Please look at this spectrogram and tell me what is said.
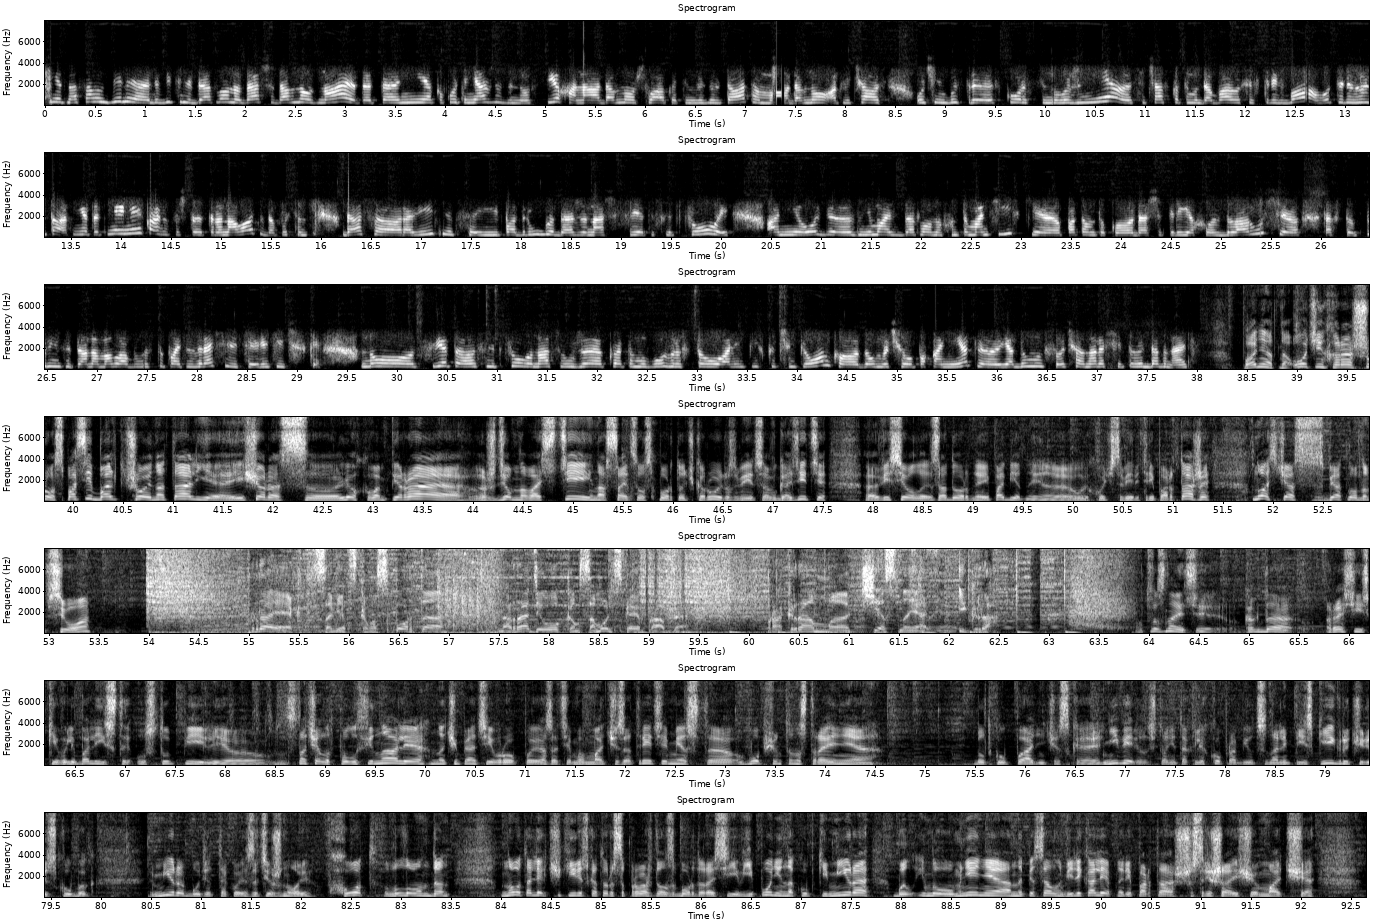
Нет, на самом деле любители биатлона Даша давно знают. Это не какой-то неожиданный успех. Она давно шла к этим результатам, а давно отличалась очень быстрой скоростью на лыжне. Сейчас к этому добавилась стрельба. А вот и результат. Нет, это мне не кажется, что это рановато. Допустим, Даша ровесница и подруга даже нашей Светы Слепцовой. Они обе занимались биатлоном в Ханты-Мансийске. Потом только Даша переехала в Белоруссию. Так что, в принципе, она могла бы выступать из России теоретически. Но Света Слепцова наша уже к этому возрасту олимпийская чемпионка, дома чего пока нет. Я думаю, в Сочи она рассчитывает догнать. Понятно, очень хорошо. Спасибо большое, Наталья. Еще раз э, легкого вам пера. Ждем новостей на сайте sport.ru и, разумеется, в газете. Э, Веселые, задорные, победные, э, хочется верить, репортажи. Ну, а сейчас с биатлоном все. Проект советского спорта на радио «Комсомольская правда». Программа «Честная игра». Вот вы знаете, когда российские волейболисты уступили э, сначала в полуфинале на чемпионате Европы, а затем и в матче за третье место, в общем-то настроение было такое упадническое. Не верилось, что они так легко пробьются на Олимпийские игры через кубок. Мира. Будет такой затяжной вход в Лондон. Но вот Олег Чекирис, который сопровождал сборную России в Японии на Кубке мира, был иного мнения. Написал он великолепный репортаж с решающего матча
